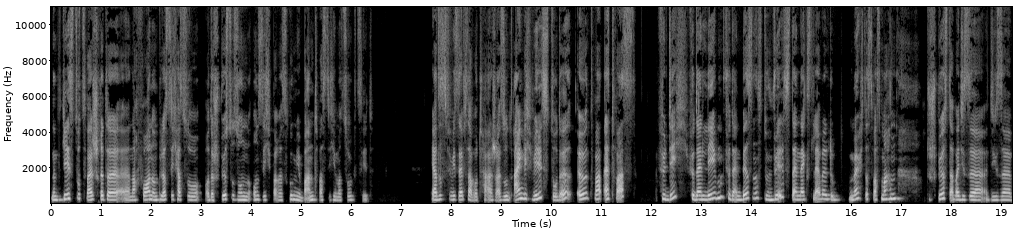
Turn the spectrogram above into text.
Und dann gehst du zwei Schritte äh, nach vorne und plötzlich hast du oder spürst du so ein unsichtbares Gummiband, was dich immer zurückzieht. Ja, das ist für mich Selbstsabotage. Also eigentlich willst du de, irgendwas, etwas, für dich, für dein Leben, für dein Business. Du willst dein Next Level, du möchtest was machen. Du spürst aber diese, diese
